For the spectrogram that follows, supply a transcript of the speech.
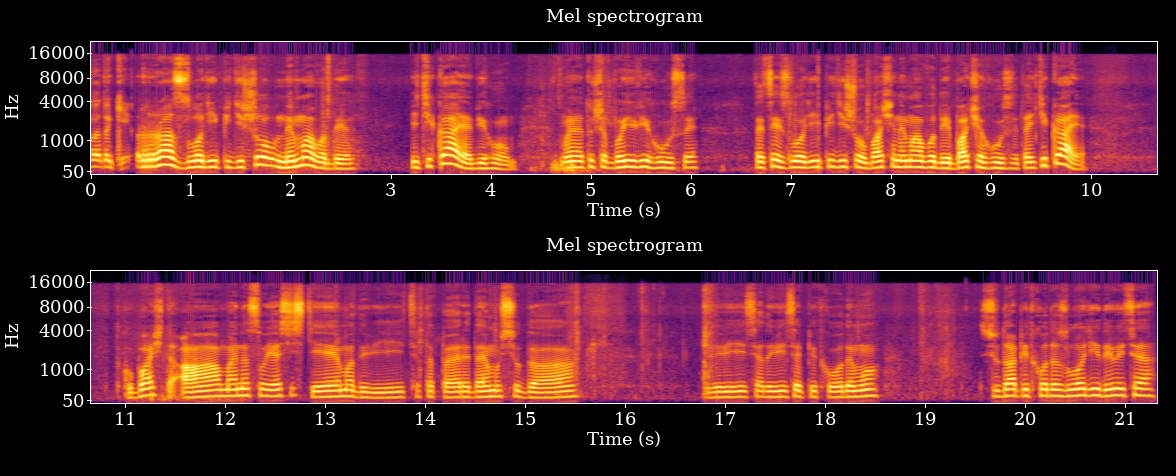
Отакий раз злодій підійшов, нема води. І тікає бігом. У мене тут ще бойові гуси. Та цей злодій підійшов, бачить, нема води, бачить гуси, та й тікає. Таку бачите, а в мене своя система, дивіться, тепер йдемо сюди. Дивіться, дивіться, підходимо. Сюди підходить злодій, дивиться.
